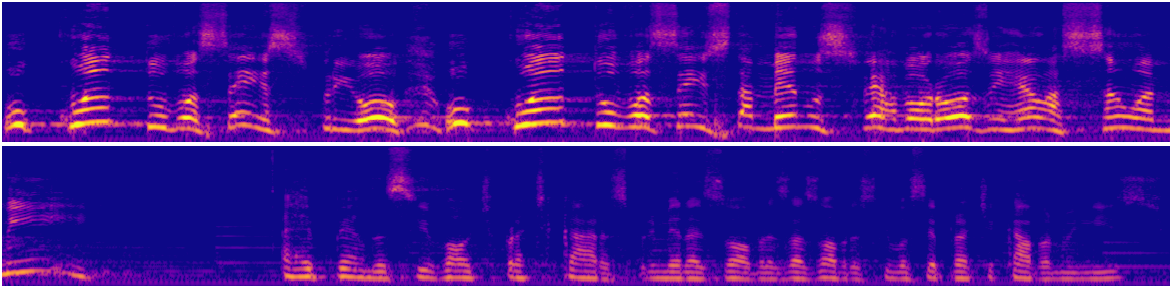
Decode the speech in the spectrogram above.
o quanto você esfriou, o quanto você está menos fervoroso em relação a mim. Arrependa-se e volte a praticar as primeiras obras, as obras que você praticava no início.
